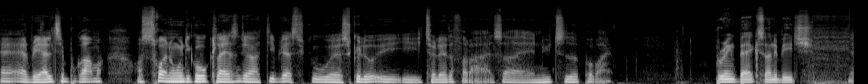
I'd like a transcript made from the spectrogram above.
af, af reality-programmer. Og så tror jeg, at nogle af de gode klasser, de, de bliver sku, øh, skyllet ud i, i toilettet, for der er altså øh, nye tider på vej. Bring back Sunny Beach. Ja.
